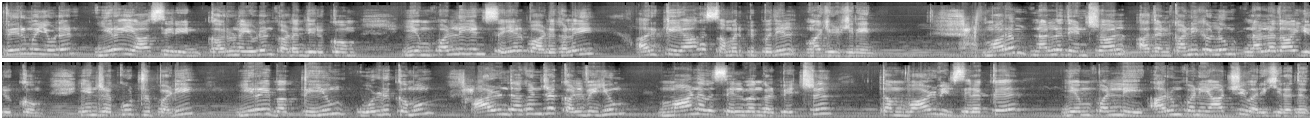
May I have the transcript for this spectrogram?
பெருமையுடன் இறையாசிரின் கருணையுடன் கடந்திருக்கும் எம் பள்ளியின் செயல்பாடுகளை அறிக்கையாக சமர்ப்பிப்பதில் மகிழ்கிறேன். மரம் நல்லதென்றால் அதன் கனிகளும் நல்லதாயிருக்கும் என்ற கூற்றுப்படி இறை பக்தியும் ஒழுக்கமும் ஆழ்ந்தகன்ற கல்வியும் மாணவ செல்வங்கள் பெற்று தம் வாழ்வில் சிறக்க எம் பள்ளி அரும்பணியாற்றி வருகிறது.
